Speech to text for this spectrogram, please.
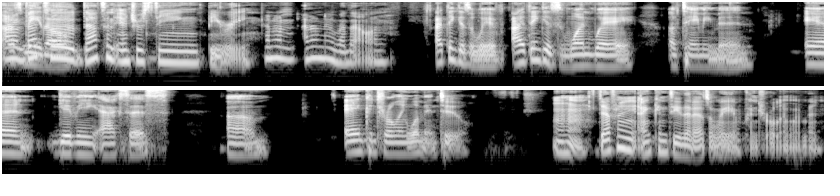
That's, that's, a, that's an interesting theory. I don't I don't know about that one. I think it's a way of I think it's one way of taming men and giving access um, and controlling women too. Mm-hmm. Definitely, I can see that as a way of controlling women.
